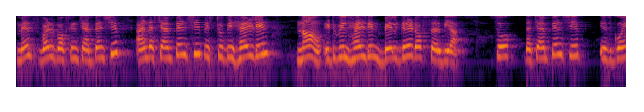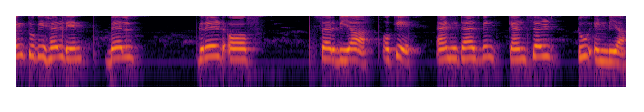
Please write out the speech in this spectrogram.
men's world boxing championship and the championship is to be held in now it will held in Belgrade of Serbia so the championship is going to be held in Belgrade of Serbia. Okay, and it has been cancelled to India.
